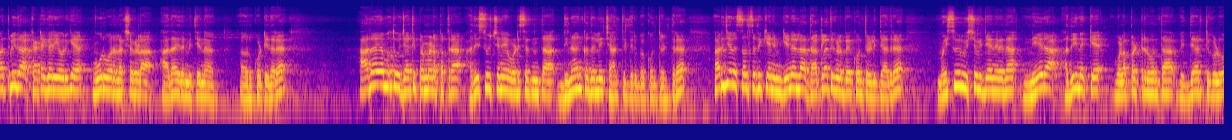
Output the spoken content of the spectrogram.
ಮತ್ತು ಉಳಿದ ಕ್ಯಾಟಗರಿಯವರಿಗೆ ಮೂರುವರೆ ಲಕ್ಷಗಳ ಆದಾಯದ ಮಿತಿಯನ್ನು ಅವರು ಕೊಟ್ಟಿದ್ದಾರೆ. ಆದಾಯ ಮತ್ತು ಜಾತಿ ಪ್ರಮಾಣ ಪತ್ರ ಅಧಿಸೂಚನೆ ಹೊರಡಿಸಿದಂಥ ದಿನಾಂಕದಲ್ಲಿ ಚಾಲ್ತಿಯಲ್ಲಿರಬೇಕು ಅಂತ ಹೇಳ್ತಾರೆ. ಅರ್ಜಿಯನ್ನು ಸಲ್ಲಿಸೋದಕ್ಕೆ ನಿಮಗೇನೆಲ್ಲ ದಾಖಲಾತಿಗಳು ಬೇಕು ಅಂತ ಹೇಳಿದ್ದೆ. ಆದರೆ ಮೈಸೂರು ವಿಶ್ವವಿದ್ಯಾನಿಲಯದ ನೇರ ಅಧೀನಕ್ಕೆ ಒಳಪಟ್ಟಿರುವಂಥ ವಿದ್ಯಾರ್ಥಿಗಳು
